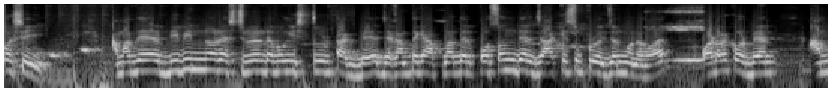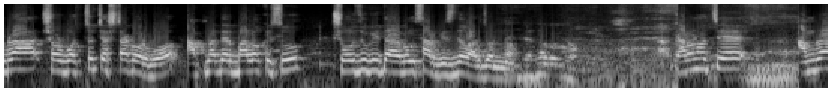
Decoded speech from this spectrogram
বসেই আমাদের বিভিন্ন রেস্টুরেন্ট এবং স্টোর থাকবে, যেখান থেকে আপনাদের পছন্দের যা কিছু প্রয়োজন মনে হয় অর্ডার করবেন। আমরা সর্বোচ্চ চেষ্টা করব আপনাদের ভালো কিছু সহযোগিতা এবং সার্ভিস দেওয়ার জন্য। কারণ হচ্ছে আমরা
